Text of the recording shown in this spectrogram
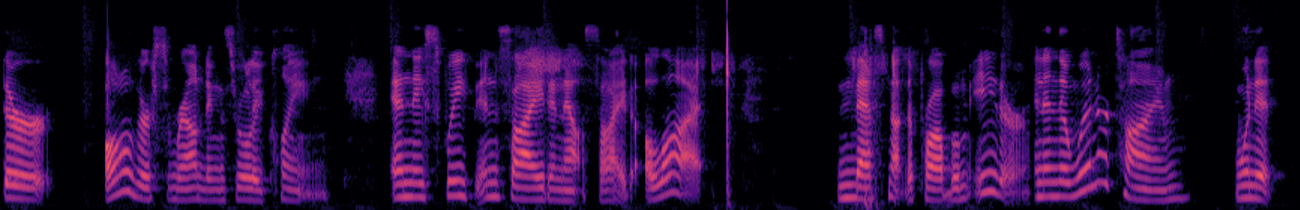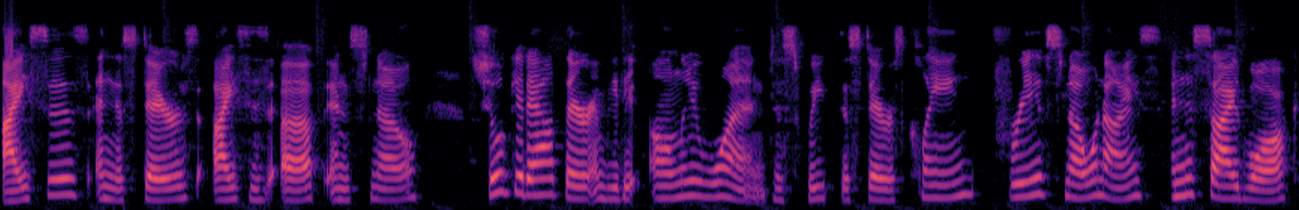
their all of their surroundings really clean. And they sweep inside and outside a lot. And that's not the problem either. And in the wintertime, when it ices and the stairs ices up and snow, she'll get out there and be the only one to sweep the stairs clean, free of snow and ice, and the sidewalk.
